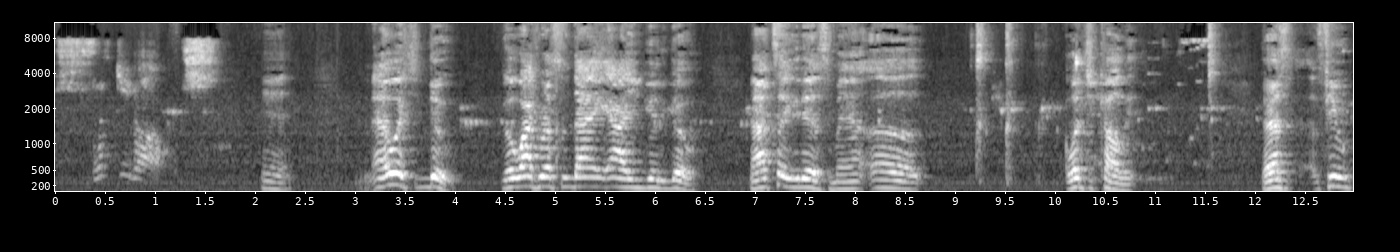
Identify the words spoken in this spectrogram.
Fifty dollars. Yeah. Now what you do? Go watch Wrestling.ai, you good to go. Now I'll tell you this, man. Uh what you call it? There's a few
